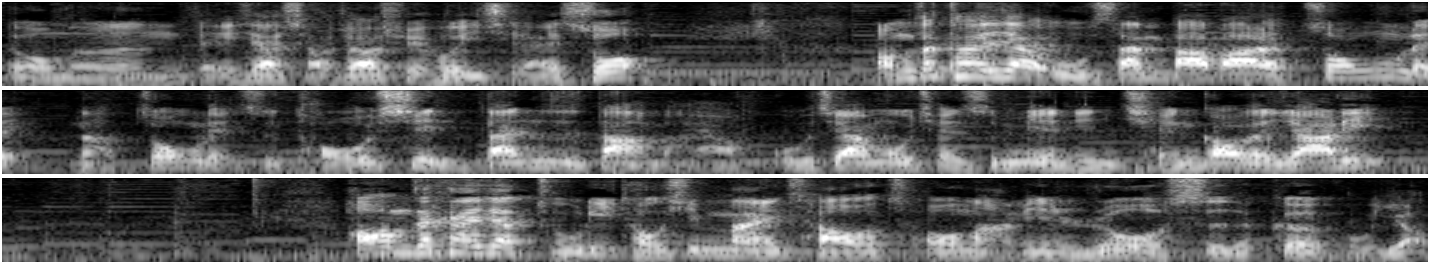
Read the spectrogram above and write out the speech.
那我们等一下小教学会一起来说。好，我们再看一下五三八八的中磊，那中磊是投信单日大买啊，股价目前是面临前高的压力。好，我们再看一下主力投信卖超、筹码面弱势的个股有。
